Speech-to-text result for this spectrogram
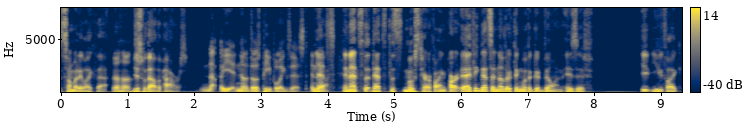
somebody like that Uh-huh. just without the powers. No, yeah, no, those people exist, and Yeah. that's and that's the that's the most terrifying part. I think that's another thing with a good villain is if you like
